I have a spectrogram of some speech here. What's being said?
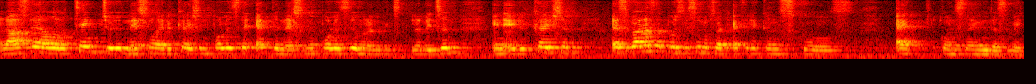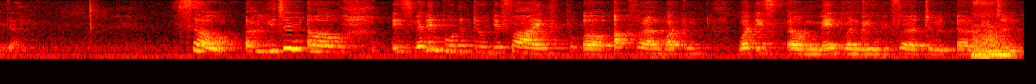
Lastly, I will attend to the National Education Policy Act, the National Policy on Religion in Education, as well as the position of South African Schools Act concerning this matter. So, religion uh, is very important to define uh, upfront what, we, what is uh, meant when we refer to uh, religion.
